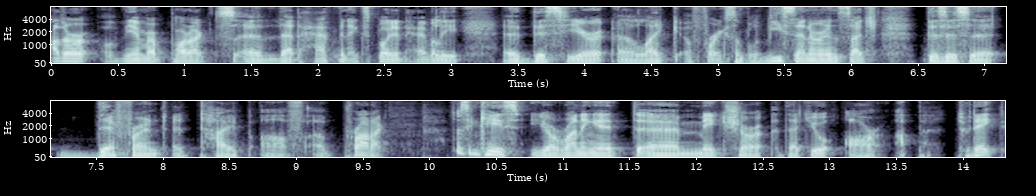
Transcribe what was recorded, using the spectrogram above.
other VMware products uh, that have been exploited heavily uh, this year, uh, like, for example, vCenter and such. This is a different uh, type of uh, product. Just in case you're running it, uh, make sure that you are up to date.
